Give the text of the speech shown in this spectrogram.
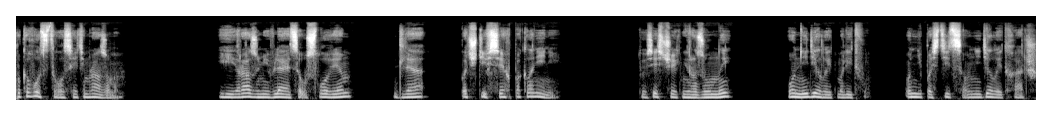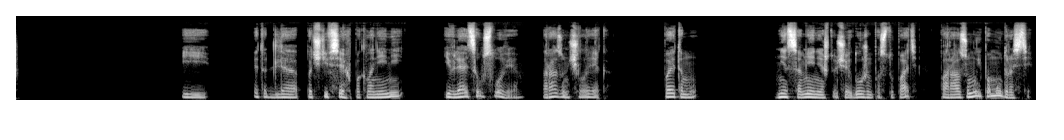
руководствовался этим разумом. И разум является условием для почти всех поклонений. То есть, если человек неразумный, он не делает молитву, он не постится, он не делает хадж. И это для почти всех поклонений является условием, разум человека. Поэтому нет сомнения, что человек должен поступать по разуму и по мудрости.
